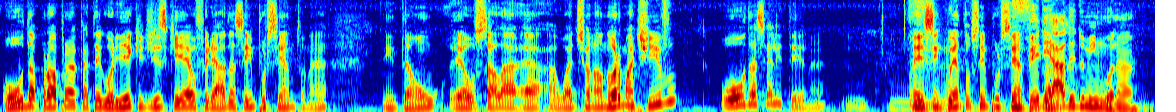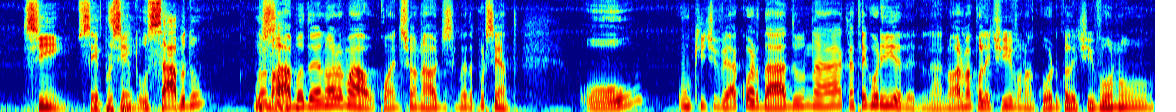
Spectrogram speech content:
ou da própria categoria que diz que é o feriado a 100%, né? Então, é o salário, é o adicional normativo ou da CLT, né? Uhum. É 50% ou 100%. Feriado tá? e domingo, né? Sim. 100%. Sim. O sábado, O normal. sábado é normal, com adicional de 50%. Ou o que tiver acordado na categoria, na norma coletiva, no acordo coletivo ou no,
